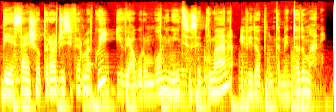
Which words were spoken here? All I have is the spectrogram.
The Essential per oggi si ferma qui, io vi auguro un buon inizio settimana e vi do appuntamento a domani.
